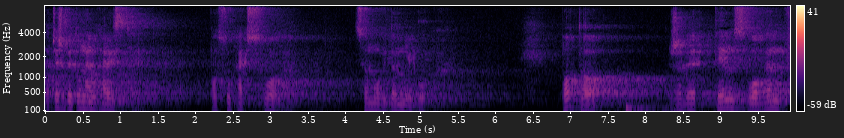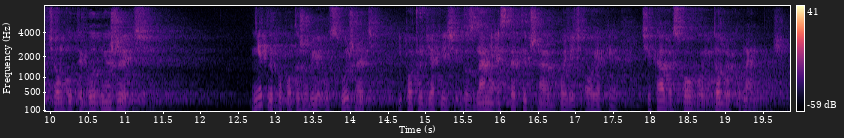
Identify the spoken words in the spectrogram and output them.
chociażby tu na Eucharystię, posłuchać Słowa, co mówi do mnie Bóg. Po to, żeby tym słowem w ciągu tygodnia żyć. Nie tylko po to, żeby je usłyszeć i poczuć jakieś doznanie estetyczne, albo powiedzieć, o jakie ciekawe słowo i dobry komentarz.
